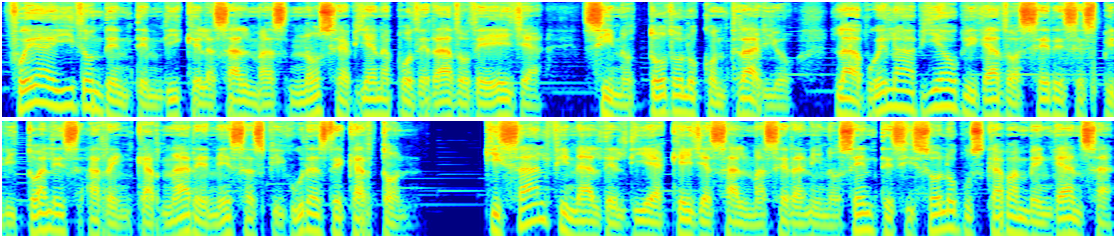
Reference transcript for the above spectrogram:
Fue ahí donde entendí que las almas no se habían apoderado de ella, sino todo lo contrario, la abuela había obligado a seres espirituales a reencarnar en esas figuras de cartón. Quizá al final del día aquellas almas eran inocentes y solo buscaban venganza,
